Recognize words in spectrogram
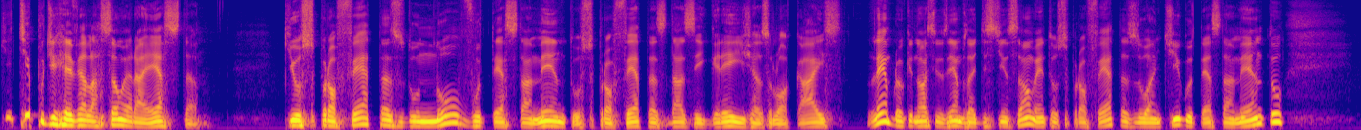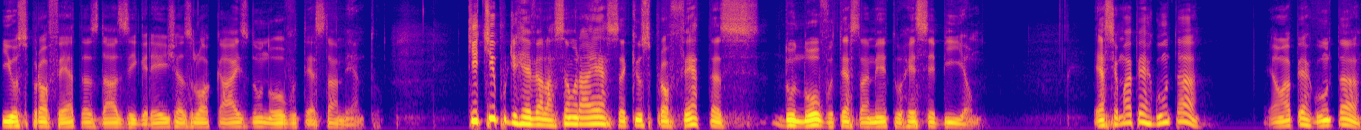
Que tipo de revelação era esta que os profetas do Novo Testamento, os profetas das igrejas locais, lembram que nós fizemos a distinção entre os profetas do Antigo Testamento e os profetas das igrejas locais do Novo Testamento? Que tipo de revelação era essa que os profetas do Novo Testamento recebiam? Essa é uma pergunta, é uma pergunta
